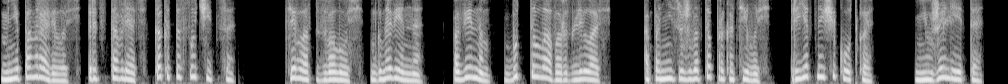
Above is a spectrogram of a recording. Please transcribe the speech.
Мне понравилось представлять, как это случится. Тело отозвалось мгновенно. По венам будто лава разлилась, а по низу живота прокатилась приятная щекотка. Неужели это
